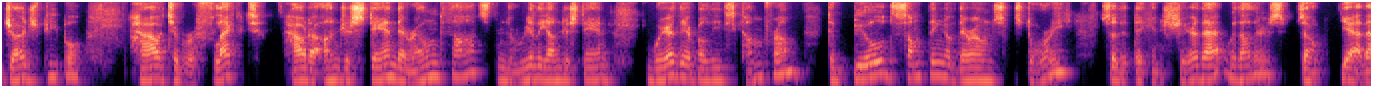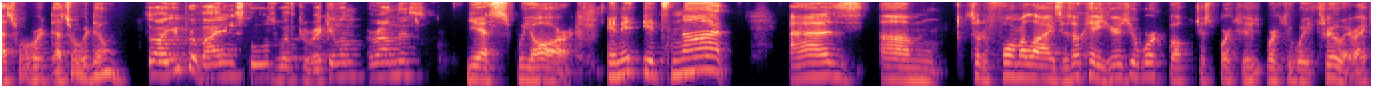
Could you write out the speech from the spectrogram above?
judge people how to reflect how to understand their own thoughts and to really understand where their beliefs come from, to build something of their own story so that they can share that with others. So yeah, that's what we're that's what we're doing. So are you providing schools with curriculum around this? Yes, we are. And it, it's not as um, sort of formalizes, okay, here's your workbook, just work your, work your way through it, right?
